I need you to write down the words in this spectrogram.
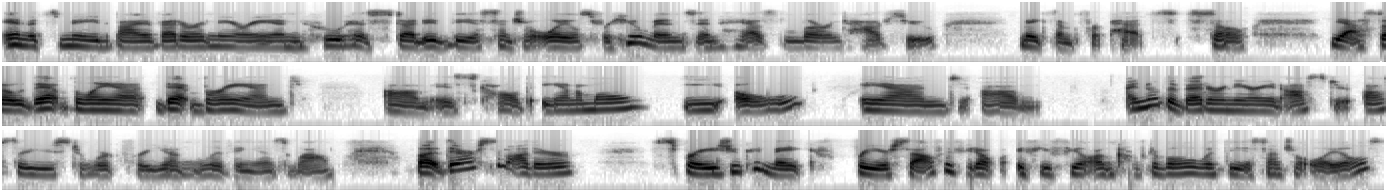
and it's made by a veterinarian who has studied the essential oils for humans and has learned how to make them for pets. So, yeah, so that brand that brand um, is called Animal EO, and um, I know the veterinarian also used to work for Young Living as well. But there are some other sprays you can make for yourself if you don't if you feel uncomfortable with the essential oils.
